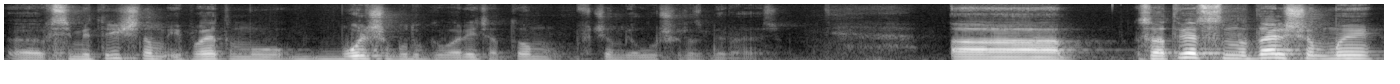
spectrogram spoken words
э, в симметричном, и поэтому больше буду говорить о том, в чем я лучше разбираюсь. А, соответственно, дальше мы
